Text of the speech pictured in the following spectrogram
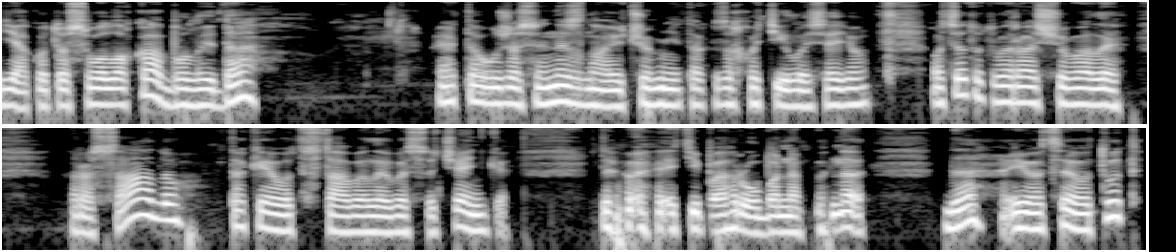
як ото сволока були, да? Это ужас, я не знаю, чому мені так захотілося його. Оце тут вирощували розсаду, таке от ставили височеньке, типа гроба на, на, да? І оце отут.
